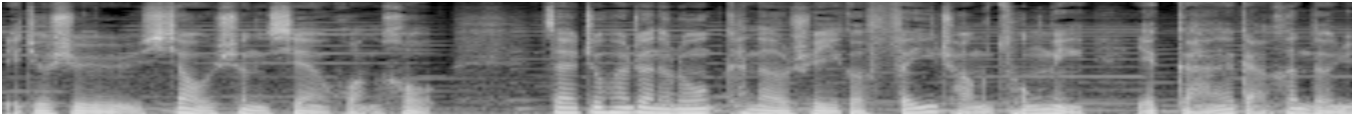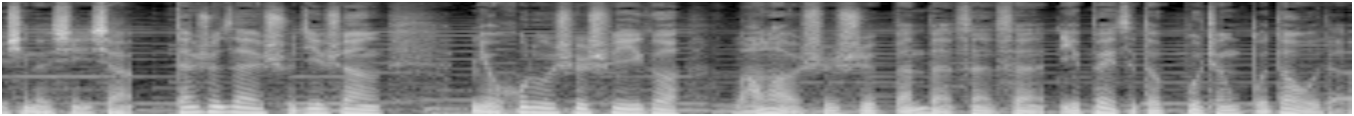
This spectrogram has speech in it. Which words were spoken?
也就是孝圣宪皇后。在《甄嬛传》当中看到的是一个非常聪明也敢爱敢恨的女性的形象，但是在实际上，钮祜禄氏是一个老老实实、本本分分、一辈子都不争不斗的。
